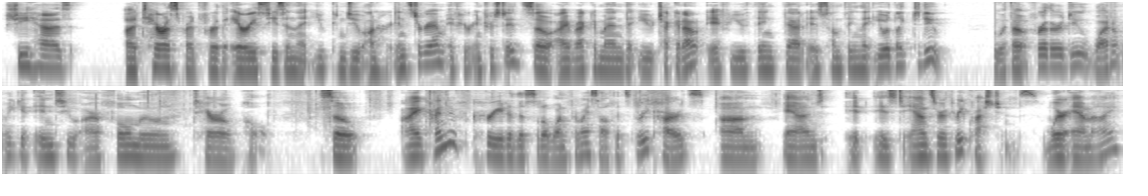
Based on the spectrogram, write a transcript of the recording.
She has a tarot spread for the Aries season that you can do on her Instagram if you're interested. So I recommend that you check it out if you think that is something that you would like to do. Without further ado, why don't we get into our full moon tarot pull? So I kind of created this little one for myself. It's three cards, um, and it is to answer three questions Where am I?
